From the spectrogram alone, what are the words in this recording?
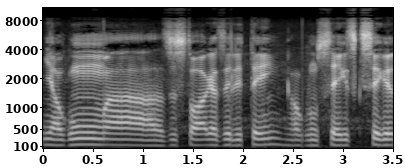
Em algumas histórias ele tem alguns seres que seriam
